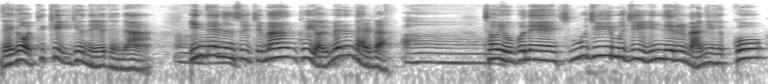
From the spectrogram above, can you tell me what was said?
내가 어떻게 이겨내야 되나. 음. 인내는 쓰지만 그 열매는 달다. 아. 저 요번에 무지무지 인내를 많이 했고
